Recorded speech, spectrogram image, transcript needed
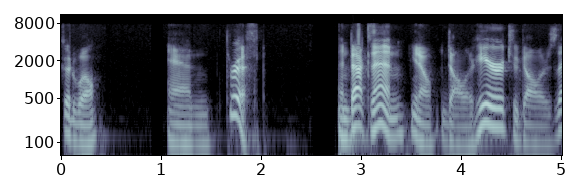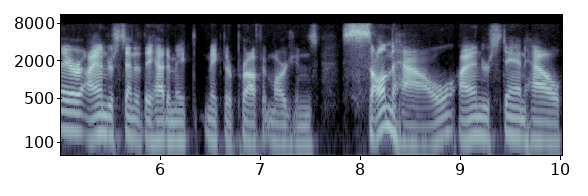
goodwill and thrift and back then you know a dollar here two dollars there. I understand that they had to make make their profit margins somehow. I understand how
